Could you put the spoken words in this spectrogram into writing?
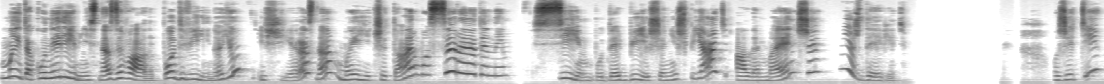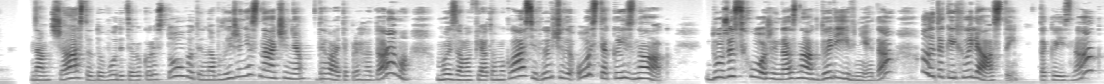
Ми таку нерівність називали подвійною, і ще раз да, ми її читаємо зсередини. 7 буде більше, ніж 5, але менше, ніж 9. У житті нам часто доводиться використовувати наближені значення. Давайте пригадаємо, ми з вами в 5 класі вивчили ось такий знак. Дуже схожий на знак дорівнює, да? але такий хвилястий. Такий знак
